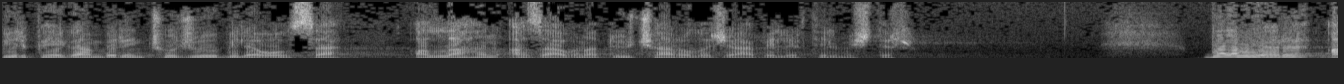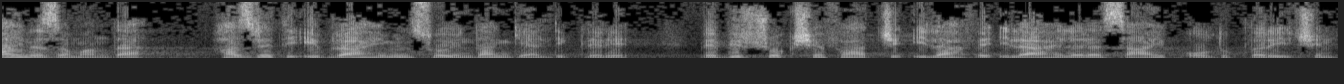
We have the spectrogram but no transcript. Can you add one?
bir peygamberin çocuğu bile olsa Allah'ın azabına düçar olacağı belirtilmiştir. Bu uyarı aynı zamanda Hazreti İbrahim'in soyundan geldikleri ve birçok şefaatçi ilah ve ilahelere sahip oldukları için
